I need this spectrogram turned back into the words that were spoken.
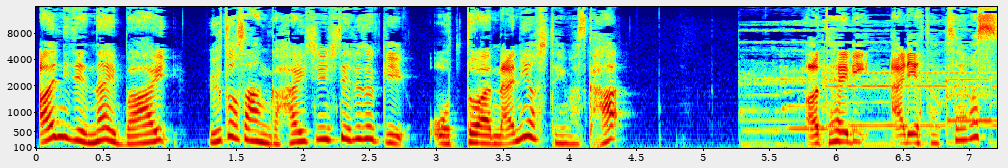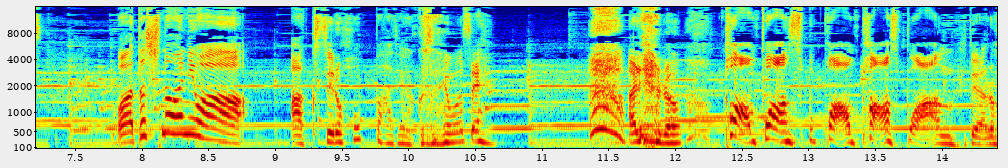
兄でない場合、ゆとさんが配信しているとき、夫は何をしていますか？お便り、ありがとうございます。私の兄は、アクセルホッパーではございません。あれやろ、パンパンスポパンパンスパンの人やろ？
